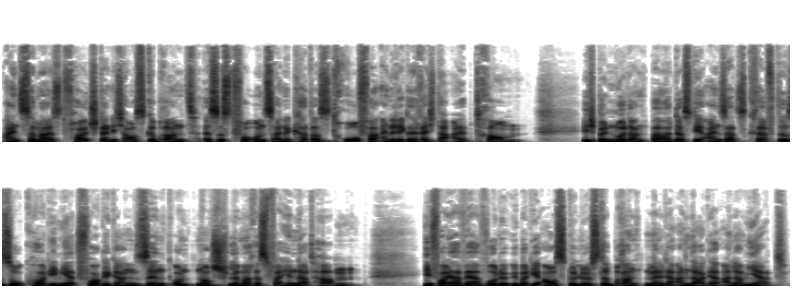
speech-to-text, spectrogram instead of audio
Ein Zimmer ist vollständig ausgebrannt. Es ist für uns eine Katastrophe, ein regelrechter Albtraum. Ich bin nur dankbar, dass die Einsatzkräfte so koordiniert vorgegangen sind und noch Schlimmeres verhindert haben. Die Feuerwehr wurde über die ausgelöste Brandmeldeanlage alarmiert.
